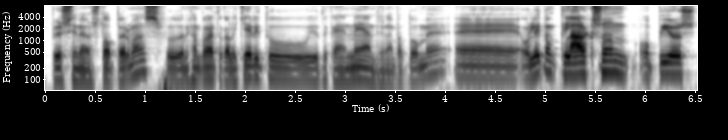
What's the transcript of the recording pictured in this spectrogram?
οποίος είναι ο στόπερ μας, που τον είχαμε πάρει το καλοκαίρι του 19, αν δεν απατώμε. Ε, ο Λέιτον Κλάρκσον, ο οποίος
